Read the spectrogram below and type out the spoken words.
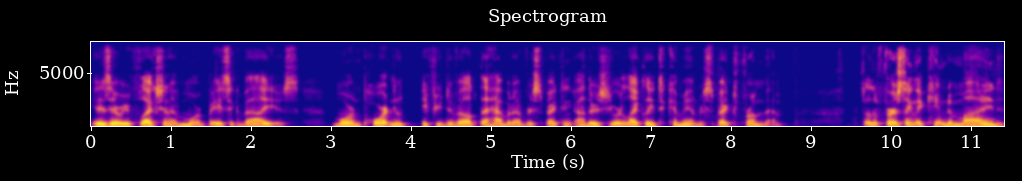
it is a reflection of more basic values. More important, if you develop the habit of respecting others, you are likely to command respect from them. So, the first thing that came to mind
